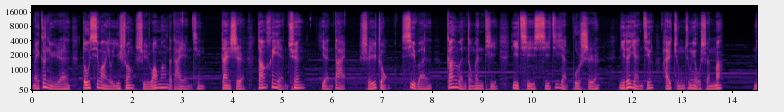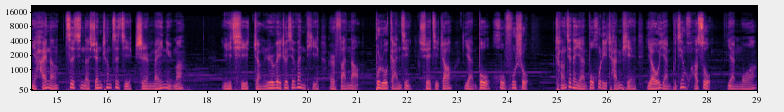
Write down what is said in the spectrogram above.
每个女人都希望有一双水汪汪的大眼睛。但是，当黑眼圈、眼袋、水肿、细纹、干纹等问题一起袭击眼部时，你的眼睛还炯炯有神吗？你还能自信地宣称自己是美女吗？与其整日为这些问题而烦恼，不如赶紧学几招眼部护肤术。常见的眼部护理产品有眼部精华素、眼膜、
